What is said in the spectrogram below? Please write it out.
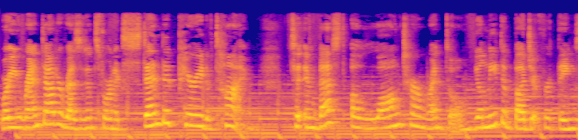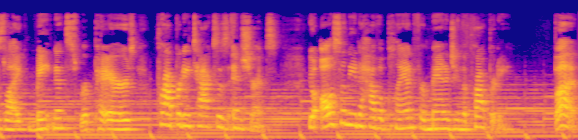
where you rent out a residence for an extended period of time. To invest a long-term rental, you'll need to budget for things like maintenance, repairs, property taxes, insurance. You'll also need to have a plan for managing the property. But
